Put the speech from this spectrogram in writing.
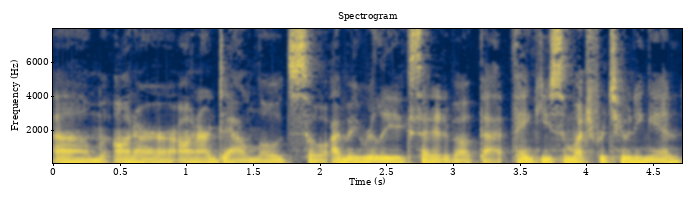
um, on our on our downloads, so I'm really excited about that. Thank you so much for tuning in.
